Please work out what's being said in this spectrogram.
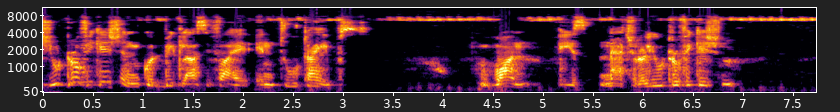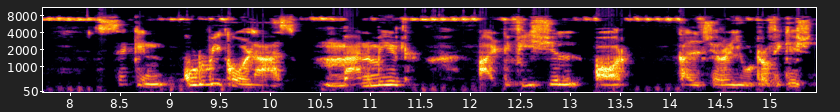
Eutrophication could be classified in two types. One is natural eutrophication. Second could be called as man-made, artificial or cultural eutrophication.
